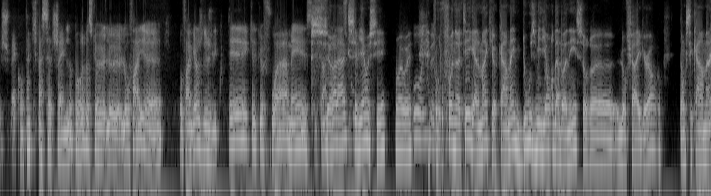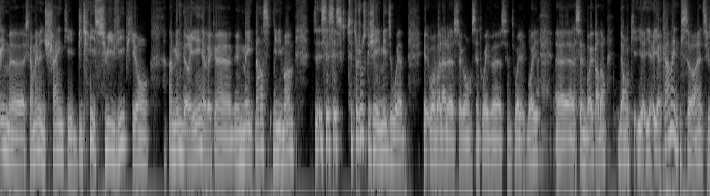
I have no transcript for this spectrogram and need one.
je suis bien content qu'il fasse cette chaîne-là pour eux parce que le Lo-Fi, euh, Girl, je, l'écoutais quelques fois, mais c'est. relax, c'est bien aussi. Oui, oui. Il faut, noter également qu'il y a quand même 12 millions d'abonnés sur euh, Lo-Fi Girl. Donc, c'est quand, même, euh, quand même une chaîne qui est, suivie, puis on, en mine de rien, avec une maintenance minimum. C'est toujours ce que j'ai aimé du web. Voilà le second Synthwave, euh, Synthwave Boy. Ah, euh, Synthboy, pardon. Donc, il y, a quand même ça. Hein, tu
